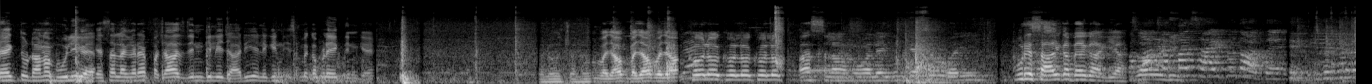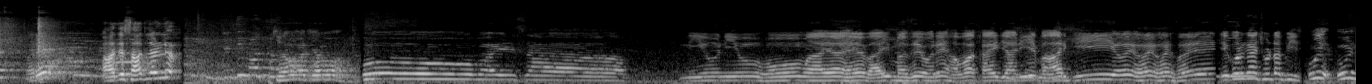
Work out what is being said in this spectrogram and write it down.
बैग तो उठाना भूल ही गया ऐसा लग रहा है? पचास दिन के लिए जा रही है लेकिन इसमें कपड़े एक दिन के हैं। चलो चलो। बजाओ बजाओ बजाओ। खोलो खोलो खोलो। अस्सलाम वालेकुम कैसे हो भाई? पूरे साल का बैग आ गया। अरे आधे साथ लड़ लो। क्या हुआ क्या हुआ? ओ भाई साहब। न्यू न्यू होम आया है भाई, मज़े हो रहे हैं, हवा खाई जा रही है बाहर की। ओए ओए ओए ओए। एक और क्या छोटा पीस ओए ओए।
